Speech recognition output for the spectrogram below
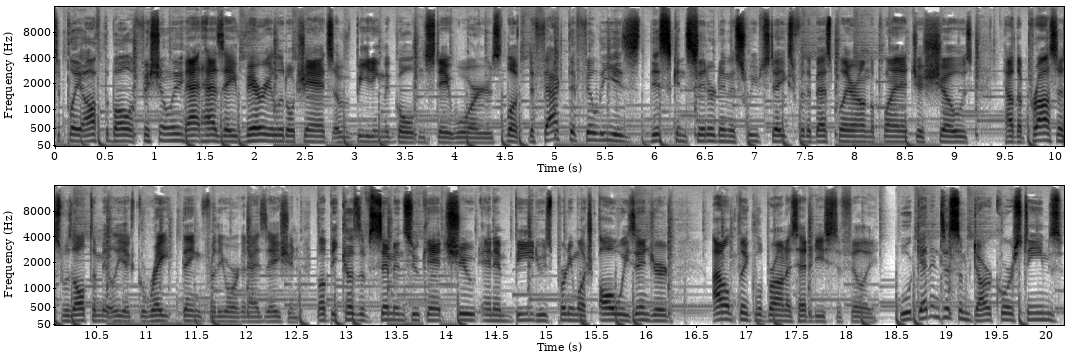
to play off the ball efficiently, that has a very little chance of beating the Golden State Warriors. Look, the fact that Philly is this considered in the sweepstakes for the best player on the planet just shows how the process was ultimately a great thing for the organization. But because of Simmons, who can't shoot, and Embiid, who's pretty much always injured, I don't think LeBron is headed east to Philly. We'll get into some dark horse teams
